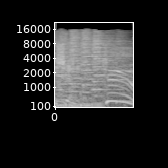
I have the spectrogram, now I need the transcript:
Mission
